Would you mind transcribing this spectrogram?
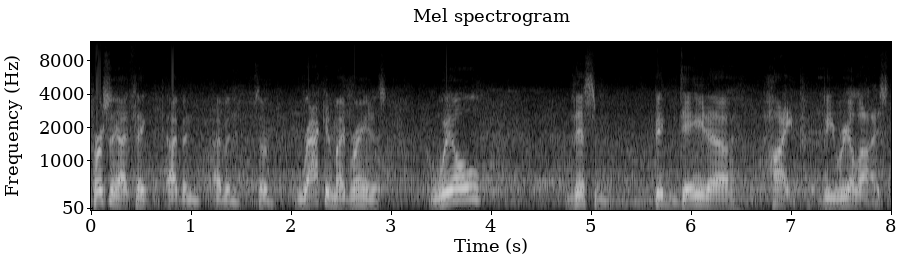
Personally, I think I've been, I've been sort of racking my brain is, will this big data hype be realized?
